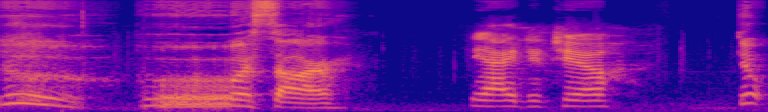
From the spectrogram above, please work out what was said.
Ooh, I saw her. Yeah, I do too. Don't.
